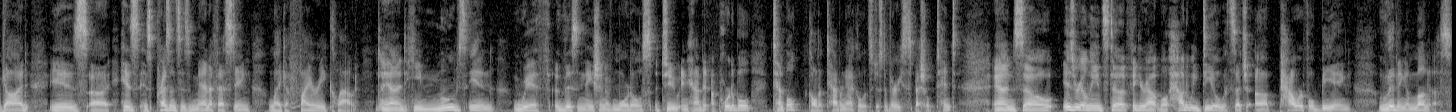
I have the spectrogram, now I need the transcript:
God is, uh, his, his presence is manifesting like a fiery cloud. And he moves in with this nation of mortals to inhabit a portable temple called a tabernacle. It's just a very special tent. And so Israel needs to figure out well, how do we deal with such a powerful being living among us?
